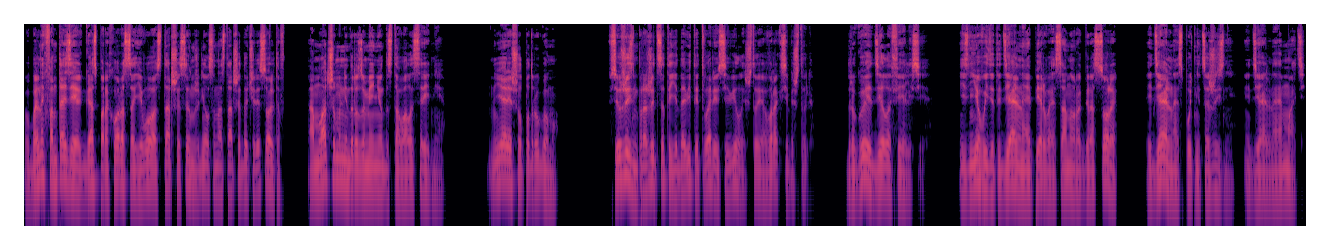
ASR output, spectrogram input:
в больных фантазиях Гаспара Хороса его старший сын женился на старшей дочери Сольтов, а младшему недоразумению доставалось среднее. Я решил по-другому. Всю жизнь прожить с этой ядовитой тварью Сивиллой, что я, враг себе, что ли? Другое дело Фелиси. Из нее выйдет идеальная первая Сонора Гроссоры, идеальная спутница жизни, идеальная мать.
